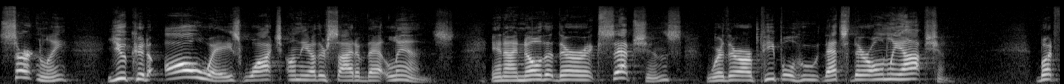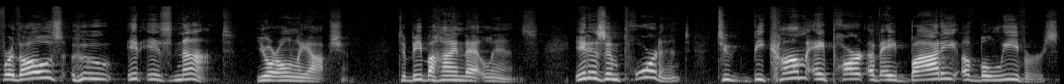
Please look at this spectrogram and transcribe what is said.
certainly you could always watch on the other side of that lens. And I know that there are exceptions where there are people who that's their only option. But for those who it is not your only option to be behind that lens, it is important to become a part of a body of believers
